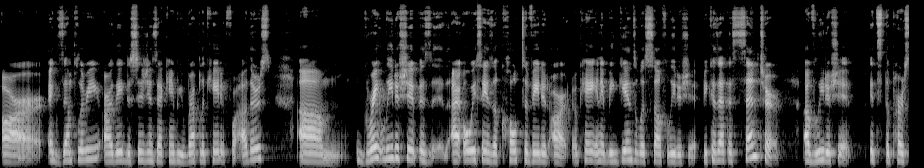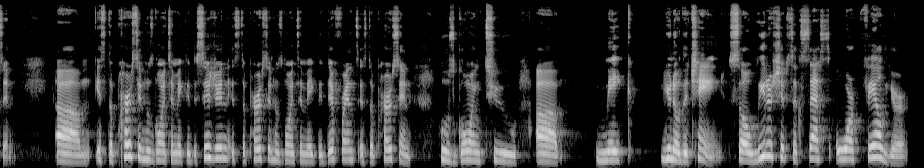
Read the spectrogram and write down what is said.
are exemplary? Are they decisions that can be replicated for others? Um, great leadership is, I always say, is a cultivated art, okay? And it begins with self leadership because at the center of leadership, it's the person. Um, it's the person who's going to make the decision. It's the person who's going to make the difference. It's the person who's going to uh, make you know the change. So leadership success or failure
